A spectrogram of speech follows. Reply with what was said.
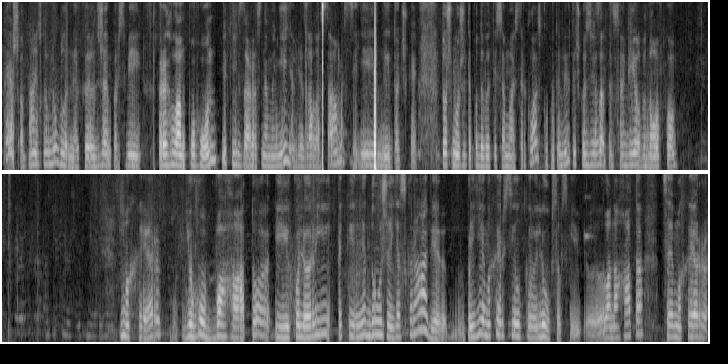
теж одна із улюблених. Е, Джемпер свій реглан погон, який зараз на мені, я в'язала саме з цієї ниточки. Тож можете подивитися майстер-клас, купити ниточку, зв'язати собі обновку. Махер, його багато і кольори такі не дуже яскраві. Є махер сілк люксовський. Ланагата це махер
